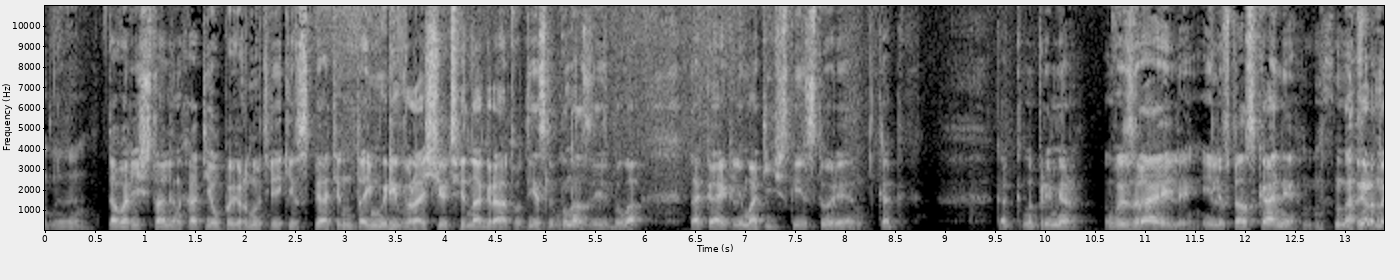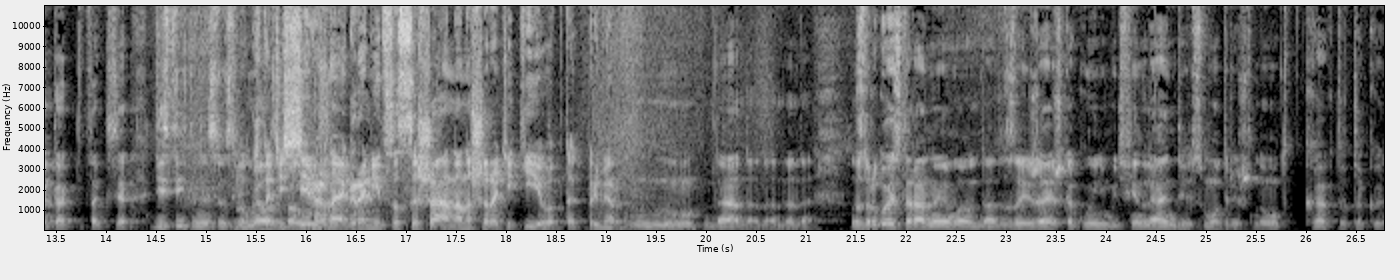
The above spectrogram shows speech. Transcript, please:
Э, товарищ Сталин хотел повернуть реки вспять и на Таймыре выращивать виноград. Вот если бы у нас здесь была такая климатическая история, как, как например, в Израиле или в Тоскане, наверное, как-то так вся действительность воспринималась ну, Кстати, бы лучше. северная граница США, она на широте Киева, так примерно. Ну, да, да, да, да, да. Но с другой стороны, вот, да, заезжаешь в какую-нибудь Финляндию, смотришь, ну, вот как-то такой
